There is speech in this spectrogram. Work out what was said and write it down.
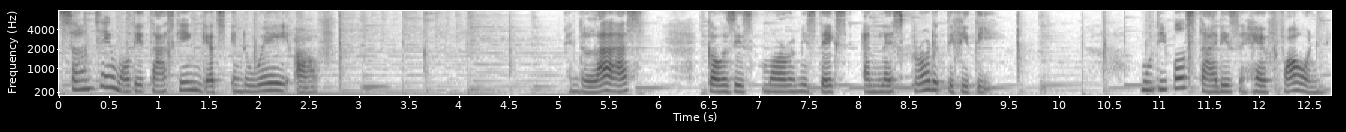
Something multitasking gets in the way of the last causes more mistakes and less productivity. Multiple studies have found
